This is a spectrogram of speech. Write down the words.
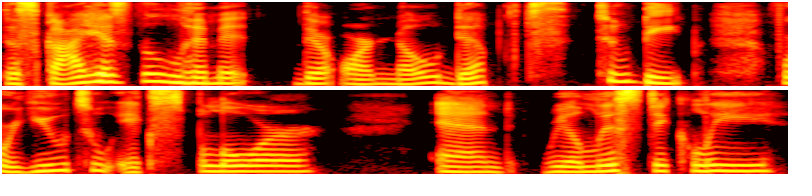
The sky is the limit. There are no depths too deep for you to explore. And realistically,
